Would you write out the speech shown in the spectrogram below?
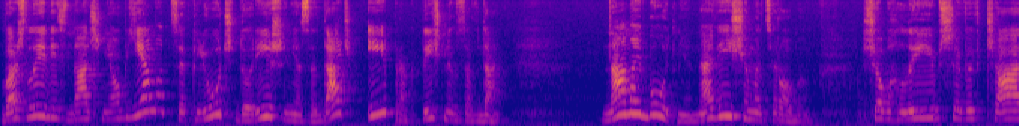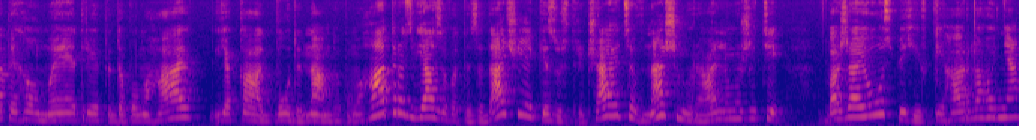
Важливість значення об'єму це ключ до рішення задач і практичних завдань. На майбутнє, навіщо ми це робимо? Щоб глибше вивчати геометрію та допомагає, яка буде нам допомагати розв'язувати задачі, які зустрічаються в нашому реальному житті. Бажаю успіхів і гарного дня!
